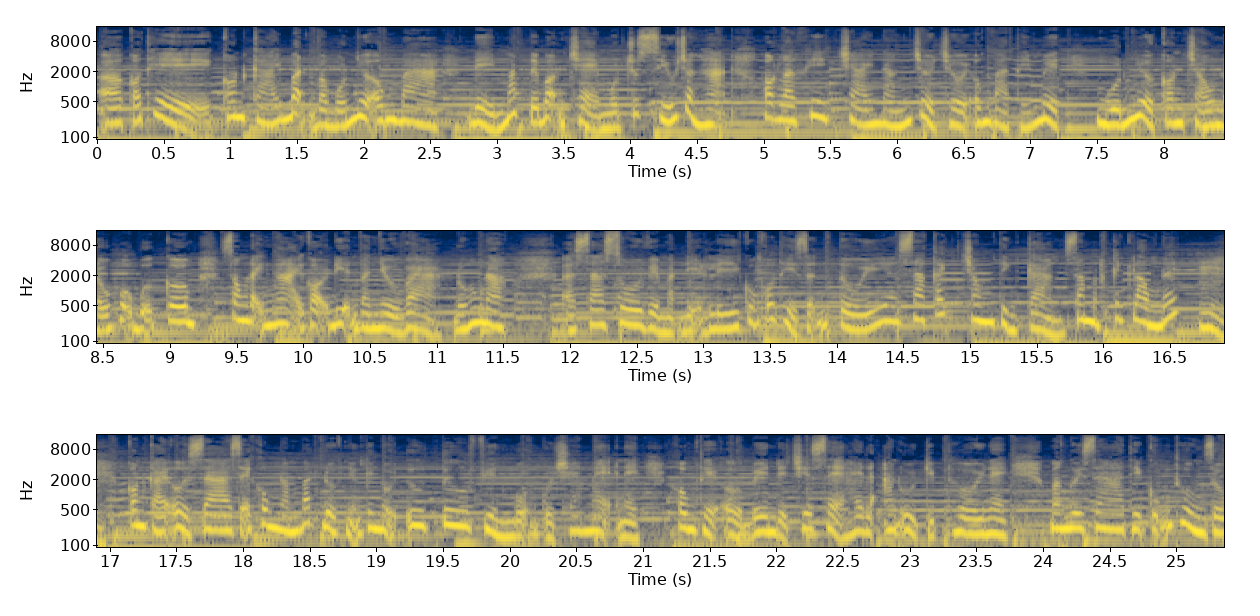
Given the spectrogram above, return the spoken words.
à, có thể con cái bận và muốn nhờ ông bà để mắt tới bọn trẻ một chút xíu chẳng hạn hoặc là khi trái nắng trời trời ông bà thấy mệt muốn nhờ con cháu nấu hộ bữa cơm xong lại ngại gọi điện và nhờ vả đúng không nào à, xa xôi về mặt địa lý cũng có thể dẫn tới xa cách trong tình cảm xa mặt cách lòng đấy ừ. con cái ở xa sẽ không nắm bắt được những cái nỗi ưu tư phiền muộn của cha mẹ này, không thể ở bên để chia sẻ hay là an ủi kịp thời này. Mà người già thì cũng thường giấu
